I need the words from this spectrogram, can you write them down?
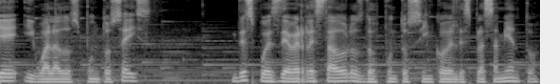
y igual a 2.6, después de haber restado los 2.5 del desplazamiento.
